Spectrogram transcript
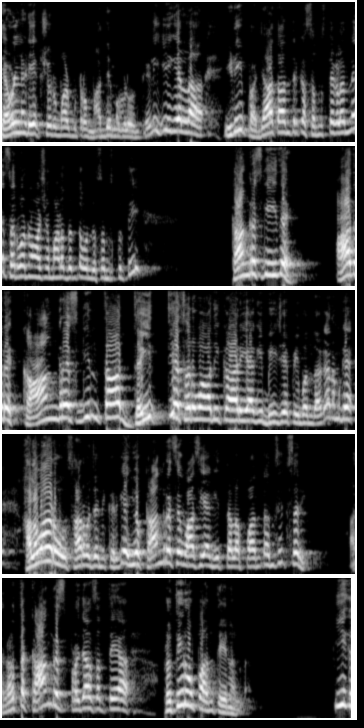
ತೆವಳು ನಡೆಯಕ್ಕೆ ಶುರು ಮಾಡಿಬಿಟ್ರು ಮಾಧ್ಯಮಗಳು ಅಂತೇಳಿ ಹೀಗೆಲ್ಲ ಇಡೀ ಪ್ರಜಾತಾಂತ್ರಿಕ ಸಂಸ್ಥೆಗಳನ್ನೇ ಸರ್ವನಾಶ ಮಾಡೋದಂಥ ಒಂದು ಸಂಸ್ಕೃತಿ ಕಾಂಗ್ರೆಸ್ಗೆ ಇದೆ. ಆದರೆ ಕಾಂಗ್ರೆಸ್ಗಿಂತ ದೈತ್ಯ ಸರ್ವಾಧಿಕಾರಿಯಾಗಿ ಬಿ ಜೆ ಪಿ ಬಂದಾಗ ನಮಗೆ ಹಲವಾರು ಸಾರ್ವಜನಿಕರಿಗೆ, ಅಯ್ಯೋ ಕಾಂಗ್ರೆಸ್ಸೇ ವಾಸಿಯಾಗಿತ್ತಲ್ಲಪ್ಪ ಅಂತ ಅನ್ಸಿತ್ತು ಸರಿ. ಅದರರ್ಥ ಕಾಂಗ್ರೆಸ್ ಪ್ರಜಾಸತ್ತೆಯ ಪ್ರತಿರೂಪ ಅಂತೇನಲ್ಲ. ಈಗ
